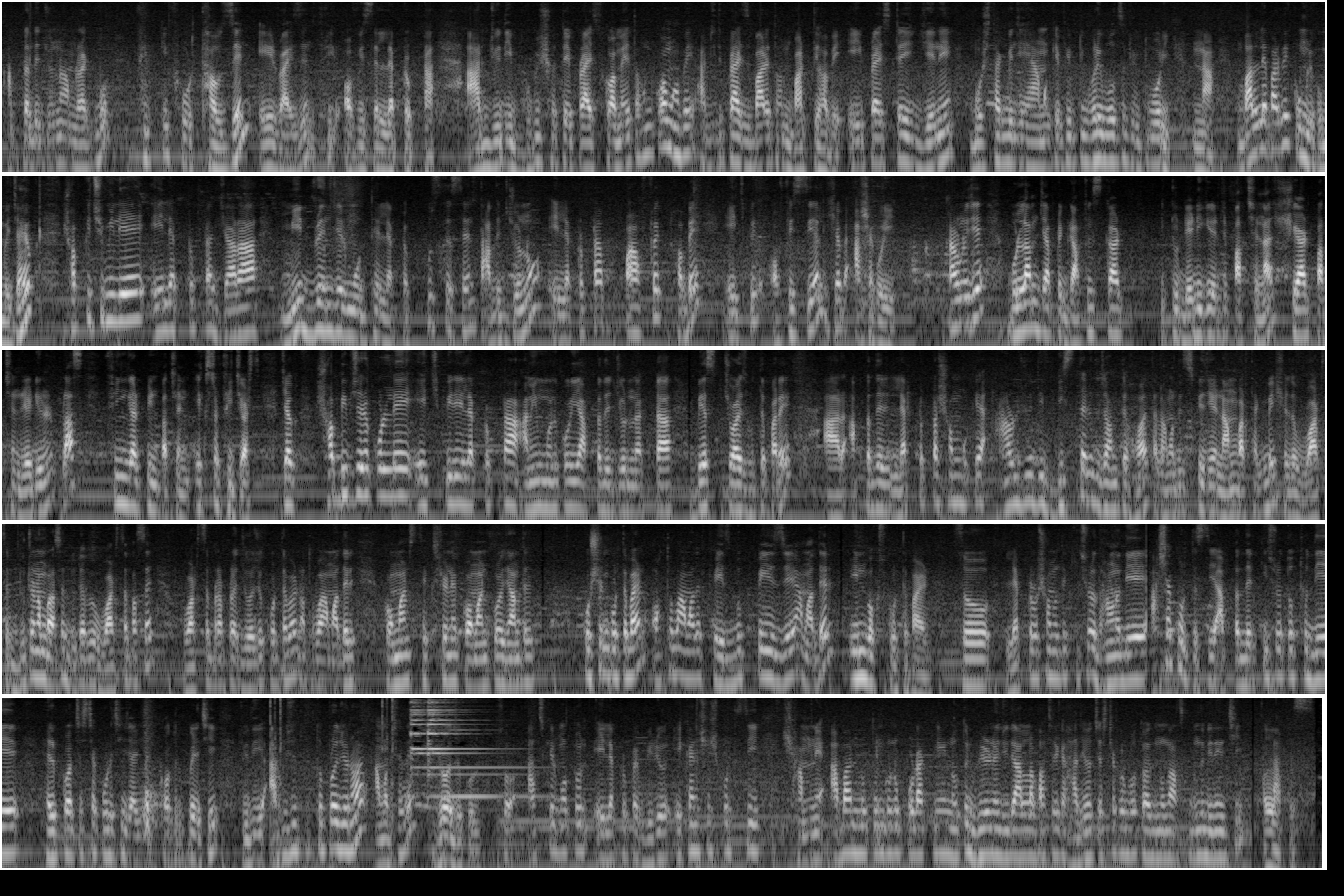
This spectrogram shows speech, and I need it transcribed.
আপনাদের জন্য আমরা রাখব ফিফটি ফোর থাউজেন্ড এই রাইজেন থ্রি অফিসের ল্যাপটপটা আর যদি ভবিষ্যতে প্রাইস কমে, তখন কম হবে। আর যদি প্রাইস বাড়ে, তখন বাড়তে হবে। এই প্রাইসটাই জেনে বসে থাকবেন যে হ্যাঁ আমাকে ফিফটি ফোরই বলছে ফিফটি ফোরই না। বাড়লে পারবে কমলে কমবে। যাই হোক সব কিছু মিলিয়ে এই ল্যাপটপটা যারা মিড রেঞ্জের মধ্যে ল্যাপটপ খুঁজতেছেন, তাদের জন্য এই ল্যাপটপটা পারফেক্ট হবে। এইচপির অফিসিয়াল হিসাবে আশা করি। কারণ ওই যে বললাম যে, আপনি গ্রাফিক্স কার্ড একটু ডেডিকেটেড পাচ্ছেন না শেয়ার পাচ্ছেন রেডিওনের প্লাস ফিঙ্গারপ্রিন্ট পাচ্ছেন এক্সট্রা ফিচার্স যাক, সব বিবেচনা করলে এইচপির এই ল্যাপটপটা আমি মনে করি আপনাদের জন্য একটা বেস্ট চয়েস হতে পারে। আর আপনাদের ল্যাপটপটা সম্পর্কে আরও যদি বিস্তারিত জানতে হয়, তাহলে আমাদের স্ক্রিনে যে নাম্বার থাকবে, সেটা হোয়াটসঅ্যাপ দুটো নাম্বার আছে, দুটো হোয়াটসঅ্যাপ আছে। হোয়াটসঅ্যাপে আপনারা যোগাযোগ করতে পারেন, অথবা আমাদের কমেন্ট সেকশনে কমেন্ট করে জানতে কোশ্চেন করতে পারেন অথবা আমাদের ফেসবুক পেজে আমাদের ইনবক্স করতে পারেন। সো ল্যাপটপ সম্বন্ধে কিছুটা ধারণা দিয়ে আশা করতেছি আপনাদের কিছুটা তথ্য দিয়ে হেল্প করার চেষ্টা করেছি না কতটুকু পেরেছি। যদি আর কিছু তথ্য প্রয়োজন হয় আমার সাথে যোগাযোগ করুন। সো আজকের মতন এই ল্যাপটপের ভিডিও এখানে শেষ করতেছি। সামনে আবার নতুন কোনো প্রোডাক্ট নিয়ে, নতুন ভিডিও নিয়ে যদি আল্লাহ বাচ্চাকে হাজির হওয়ার চেষ্টা করব তাদের মধ্যে আজকের মধ্যে বিদায় আল্লাহ হাফেজ।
